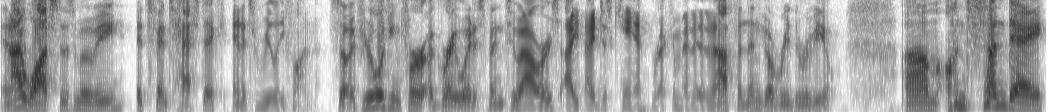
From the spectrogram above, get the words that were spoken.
And I watched this movie; it's fantastic and it's really fun. So if you're looking for a great way to spend two hours, I, I just can't recommend it enough. And then go read the review. Um, on Sunday,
